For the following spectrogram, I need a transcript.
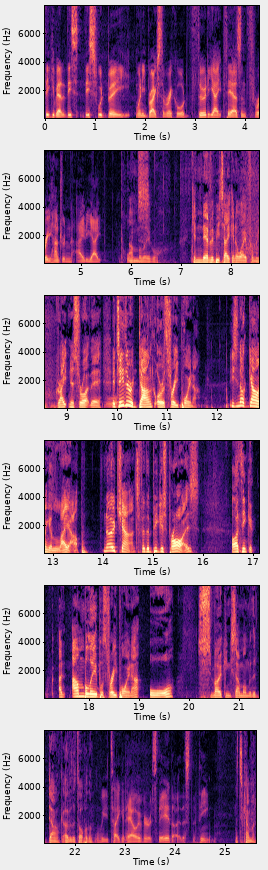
Think about it. This this would be when he breaks the record, thirty eight thousand three hundred and eighty eight points. Unbelievable. Can never be taken away from him. Greatness right there. It's either a dunk or a three pointer. He's not going a layup. No chance. For the biggest prize, I think a, an unbelievable three pointer or smoking someone with a dunk over the top of them. Well, you take it however it's there, though. That's the thing. It's coming.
